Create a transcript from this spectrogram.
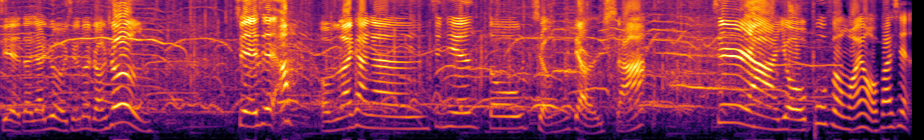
谢谢大家热情的掌声。谢谢啊！我们来看看今天都整点啥。近日啊，有部分网友发现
